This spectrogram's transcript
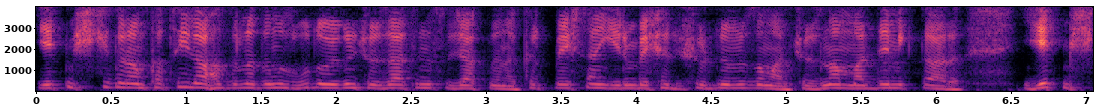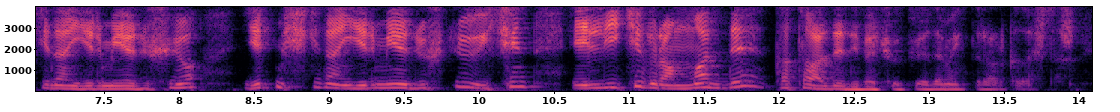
72 gram katıyla hazırladığımız bu doygun çözeltinin sıcaklığını 45'ten 25'e düşürdüğümüz zaman çözünen madde miktarı 72'den 20'ye düşüyor. 72'den 20'ye düştüğü için 52 gram madde katı halde dibe çöküyor demektir arkadaşlar.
